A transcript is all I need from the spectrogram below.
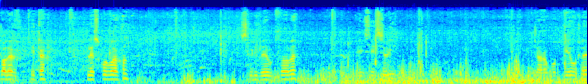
জলের এটা প্লেস করব এখন। সিঁড়ি বেয়ে উঠতে হবে। এই সেই সিঁড়ি। যার উপর দিয়ে উঠে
